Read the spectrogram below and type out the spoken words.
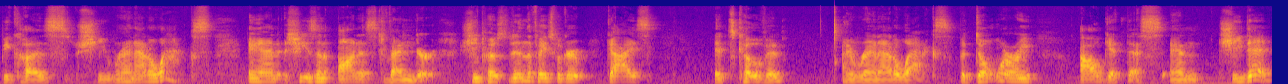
because she ran out of wax. And she's an honest vendor. She posted in the Facebook group, guys, it's COVID. I ran out of wax. But don't worry, I'll get this. And she did.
